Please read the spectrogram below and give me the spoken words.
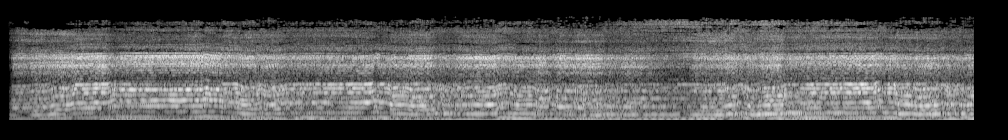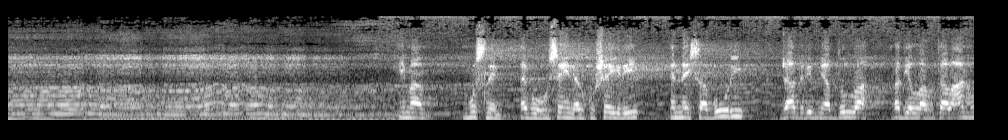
imam muslim Ebu Husein el-Kušeiri ennej saburi Džabir ibn Abdullah radijallahu ta'ala anhu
